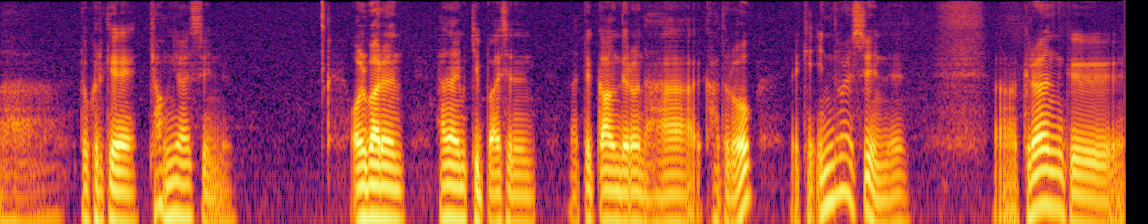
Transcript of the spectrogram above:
아, 또 그렇게 격려할 수 있는 올바른 하나님 기뻐하시는 뜻 가운데로 나아가도록 이렇게 인도할 수 있는 어, 그런 그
